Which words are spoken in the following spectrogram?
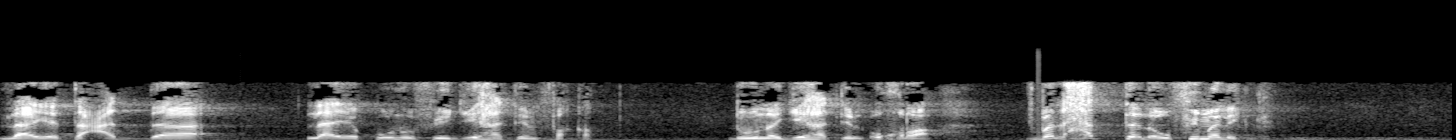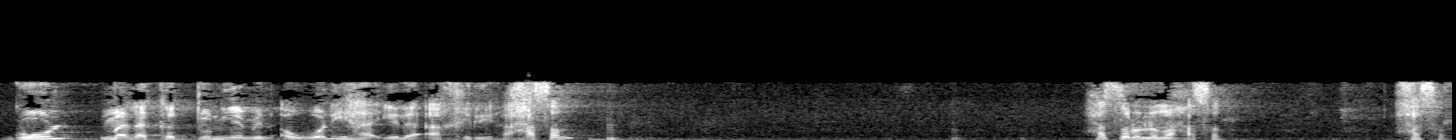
لا يتعدى لا يكون في جهة فقط دون جهة أخرى بل حتى لو في ملك. قول ملك الدنيا من أولها إلى آخرها. حصل؟ حصل ولا ما حصل؟ حصل.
